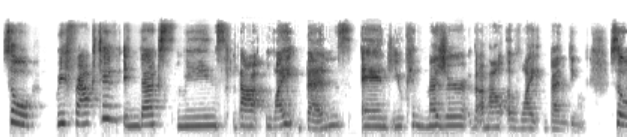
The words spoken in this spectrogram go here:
So Refractive index means that light bends and you can measure the amount of light bending. So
